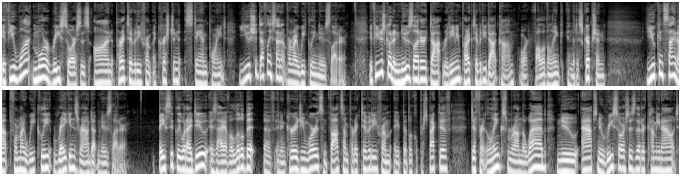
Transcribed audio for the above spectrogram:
if you want more resources on productivity from a Christian standpoint, you should definitely sign up for my weekly newsletter. If you just go to newsletter.redeemingproductivity.com or follow the link in the description, you can sign up for my weekly Reagan's Roundup newsletter. Basically what I do is I have a little bit of an encouraging word, some thoughts on productivity from a biblical perspective, different links from around the web, new apps, new resources that are coming out,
